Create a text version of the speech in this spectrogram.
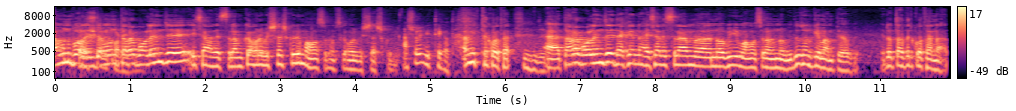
এমন বলেন যেমন তারা বলেন যে ঈসা আলাইসালামকে আমরা বিশ্বাস করি মোহাম্মদ সাল্লামকে আমরা বিশ্বাস করি। আসলে মিথ্যে কথা। মিথ্যা কথা। তারা বলেন যে দেখেন আইসা আলাইসালাম আহ, নবী মোহাম্মদ নবী দুজনকে মানতে হবে। এটা তাদের কথা না।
